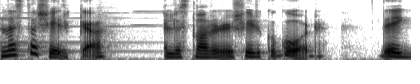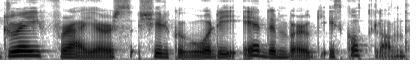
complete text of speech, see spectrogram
Nästa kyrka, eller snarare kyrkogård, det är Greyfriars kyrkogård i Edinburgh i Skottland.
